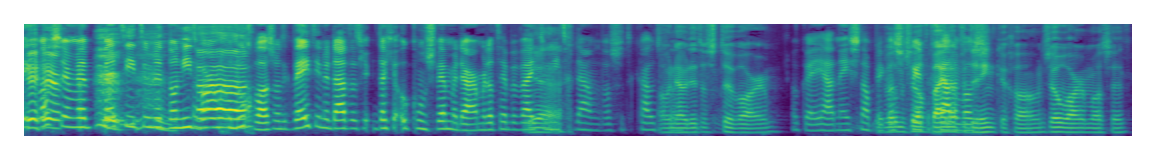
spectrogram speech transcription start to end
ik was er met Patty toen het nog niet warm Ah. genoeg was. Want ik weet inderdaad dat je, dat je ook kon zwemmen daar. Maar dat hebben wij toen niet gedaan. want was het te koud Oh, voor. nou, dit was te warm. Oké, ja, nee, snap ik. Ik wilde het mezelf 40 bijna was. verdrinken gewoon. Zo warm was het.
